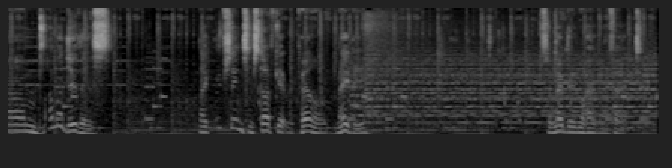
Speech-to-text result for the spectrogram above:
Um, I'm gonna do this. Like, we've seen some stuff get repelled, maybe. So maybe it'll have an effect.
